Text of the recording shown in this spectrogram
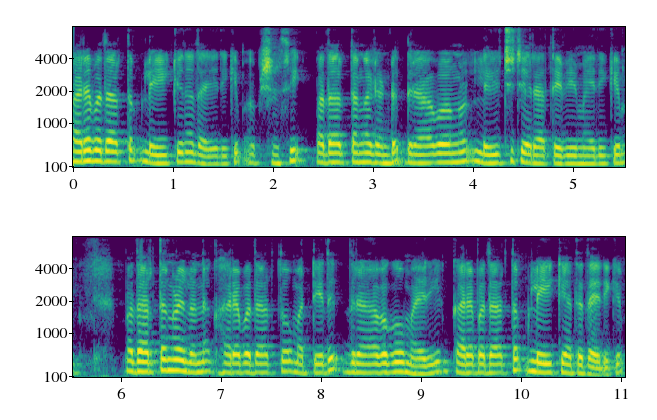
ഖരപദാർത്ഥം ലയിക്കുന്നതായിരിക്കും. ഓപ്ഷൻ സി പദാർത്ഥങ്ങൾ രണ്ട് ദ്രാവകങ്ങൾ ലയിച്ചു ചേരാത്തവയുമായിരിക്കും. പദാർത്ഥങ്ങളിലൊന്ന് ഖരപദാർത്ഥവും മറ്റേത് ദ്രാവകവുമായിരിക്കും. ഖരപദാർത്ഥം ലയിക്കാത്തതായിരിക്കും.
